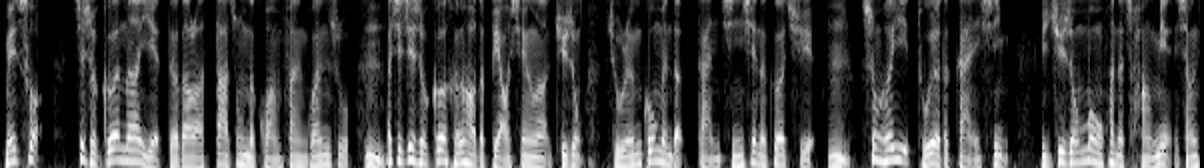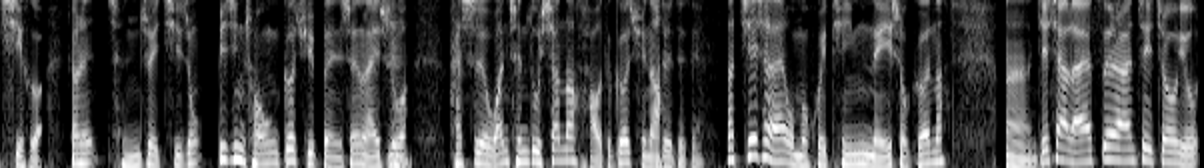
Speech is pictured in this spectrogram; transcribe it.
没错，这首歌呢也得到了大众的广泛关注，嗯而且这首歌很好的表现了剧中主人公们的感情线的歌曲。嗯，宋和义独有的感性与剧中梦幻的场面相契合，让人沉醉其中。毕竟从歌曲本身来说，嗯还是完成度相当好的歌曲呢。对对对。那接下来我们会听哪一首歌呢？嗯，接下来虽然这周有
